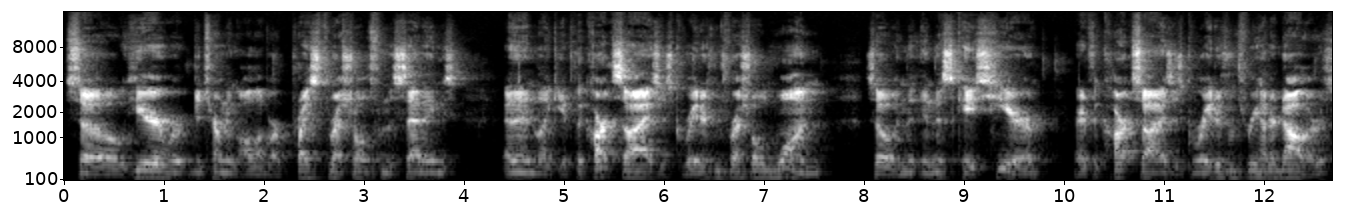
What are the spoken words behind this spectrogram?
So here we're determining all of our price thresholds from the settings. And then like if the cart size is greater than threshold one, so in, the, in this case here, right, if the cart size is greater than $300,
